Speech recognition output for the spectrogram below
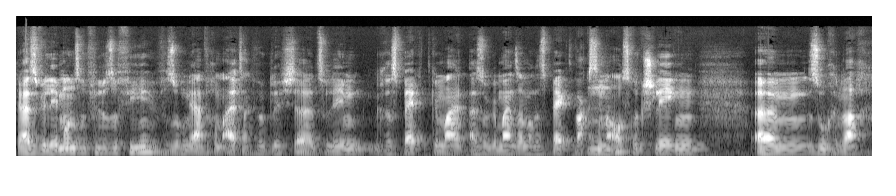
Ja, also wir leben unsere Philosophie, wir versuchen die einfach im Alltag wirklich äh, zu leben. Respekt, geme also gemeinsamer Respekt, wachsen mhm. aus Rückschlägen, ähm, Suche nach,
